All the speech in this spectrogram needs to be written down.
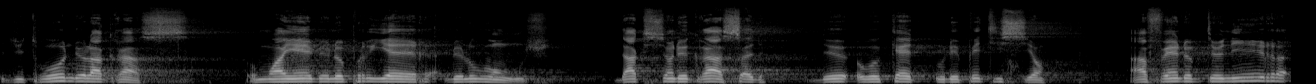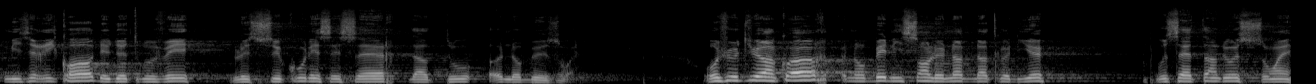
du trône de la grâce au moyen de nos prières de louange, d'actions de grâce, de requêtes ou de pétitions, afin d'obtenir miséricorde et de trouver le secours nécessaire dans tous nos besoins. Aujourd'hui encore, nous bénissons le nom de notre Dieu pour temps de soins,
